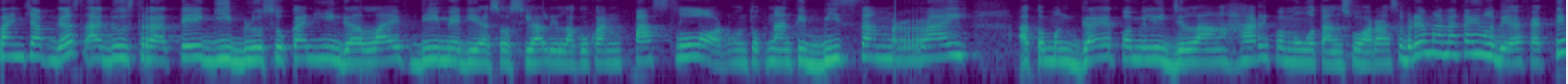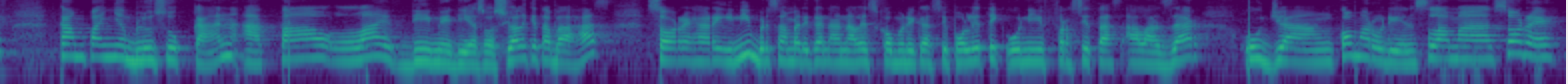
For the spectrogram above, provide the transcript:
Tancap gas adu strategi belusukan hingga live di media sosial dilakukan paslon untuk nanti bisa meraih atau menggayat pemilih jelang hari pemungutan suara. Sebenarnya manakah yang lebih efektif? Kampanye belusukan atau live di media sosial? Kita bahas sore hari ini bersama dengan analis komunikasi politik Universitas Al-Azhar, Ujang Komarudin. Selamat sore.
